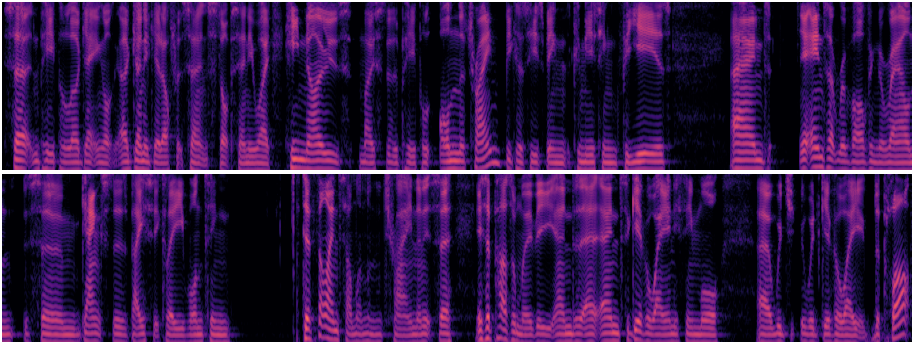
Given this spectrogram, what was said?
certain people are getting are going to get off at certain stops anyway. He knows most of the people on the train because he's been commuting for years, and it ends up revolving around some gangsters basically wanting to find someone on the train, and it's a it's a puzzle movie, and uh, and to give away anything more uh, would would give away the plot.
